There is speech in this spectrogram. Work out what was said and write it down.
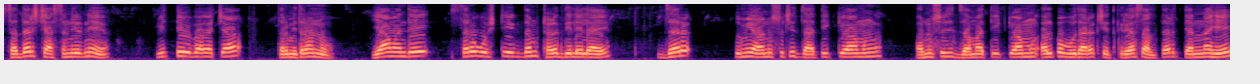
सदर शासन निर्णय वित्त विभागाच्या तर मित्रांनो यामध्ये सर्व गोष्टी एकदम ठळक दिलेल्या आहे. जर तुम्ही अनुसूचित जाती किंवा मग अनुसूचित जमाती किंवा मग अल्पभूधारक शेतकरी असाल तर त्यांना हे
